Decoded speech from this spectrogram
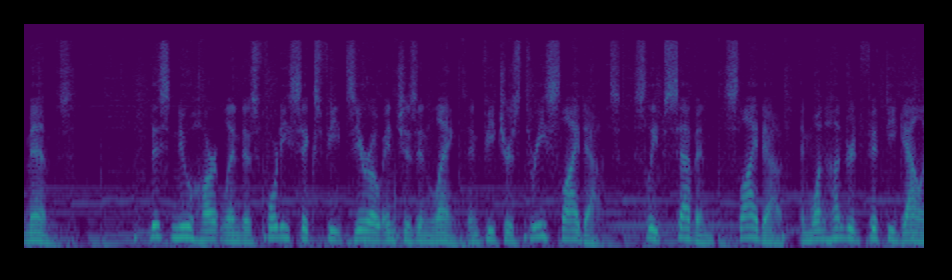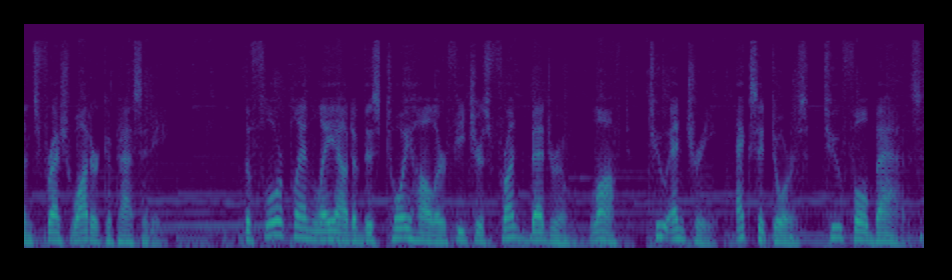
Mims. This new Heartland is 46 feet 0 inches in length and features three slide-outs, sleeps 7, slide-out, and 150 gallons fresh water capacity. The floor plan layout of this toy hauler features front bedroom, loft, two entry, exit doors, two full baths.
